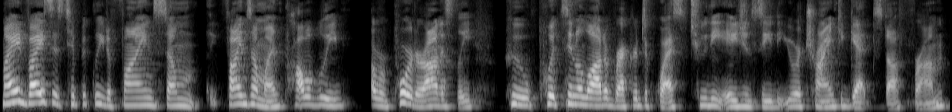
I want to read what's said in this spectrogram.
my advice is typically to find some find someone, probably a reporter, honestly, who puts in a lot of records requests to the agency that you are trying to get stuff from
